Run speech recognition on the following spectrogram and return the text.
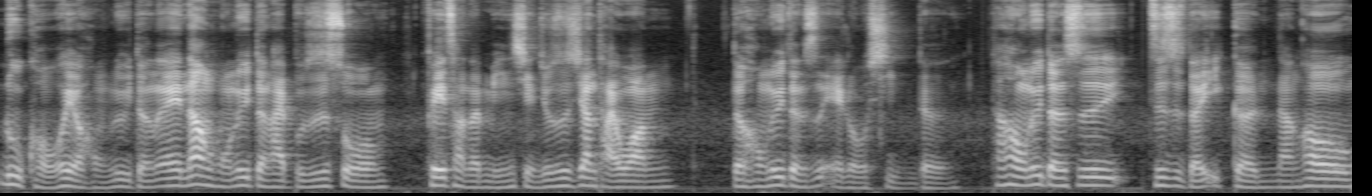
路口会有红绿灯，哎，那种红绿灯还不是说非常的明显，就是像台湾的红绿灯是 L 型的，它红绿灯是直直的一根，然后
